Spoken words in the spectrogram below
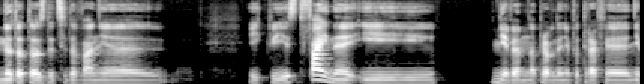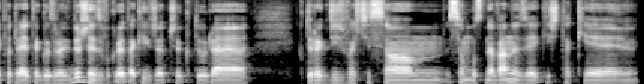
no to to zdecydowanie jakby jest fajne i nie wiem, naprawdę nie potrafię, nie potrafię tego zrobić. Dużo jest w ogóle takich rzeczy, które, które gdzieś właśnie są, są uznawane za jakieś takie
